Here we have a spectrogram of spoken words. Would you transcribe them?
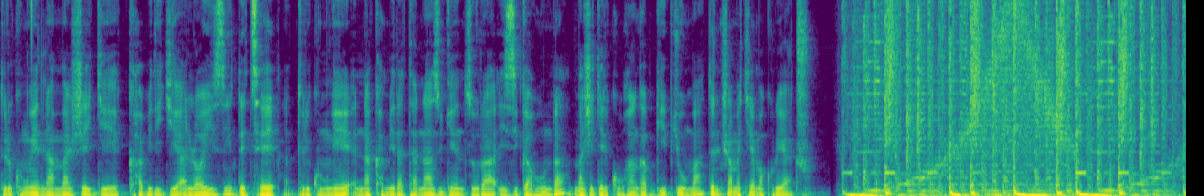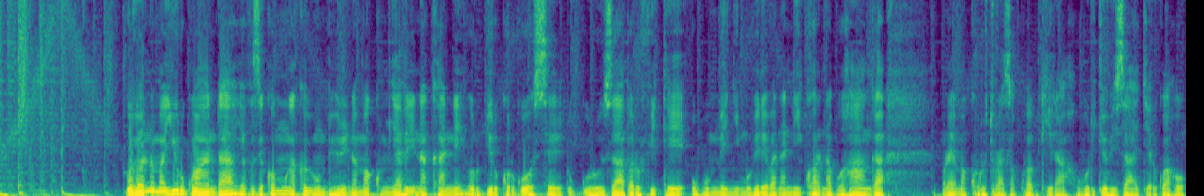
turi kumwe na majege kabirigi aloyizi ndetse turi kumwe na kamira tanazi ugenzura izi gahunda. Majege ari ku buhanga bw'ibyuma dore inshamake y'amakuru yacu. Guverinoma y'u rwanda yavuze ko mu mwaka w'ibihumbi bibiri na makumyabiri na kane urubyiruko rwose ruzaba rufite ubumenyi mu birebana n'ikoranabuhanga. Muri aya makuru turaza kubabwira uburyo bizagerwaho.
